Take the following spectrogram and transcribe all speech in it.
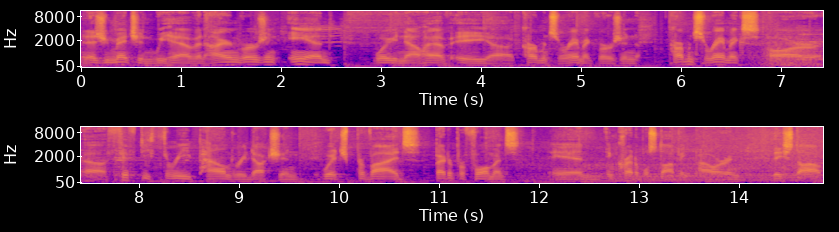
And as you mentioned, we have an iron version and we now have a uh, carbon ceramic version. Carbon ceramics are a 53 pound reduction, which provides better performance and incredible stopping power. And they stop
